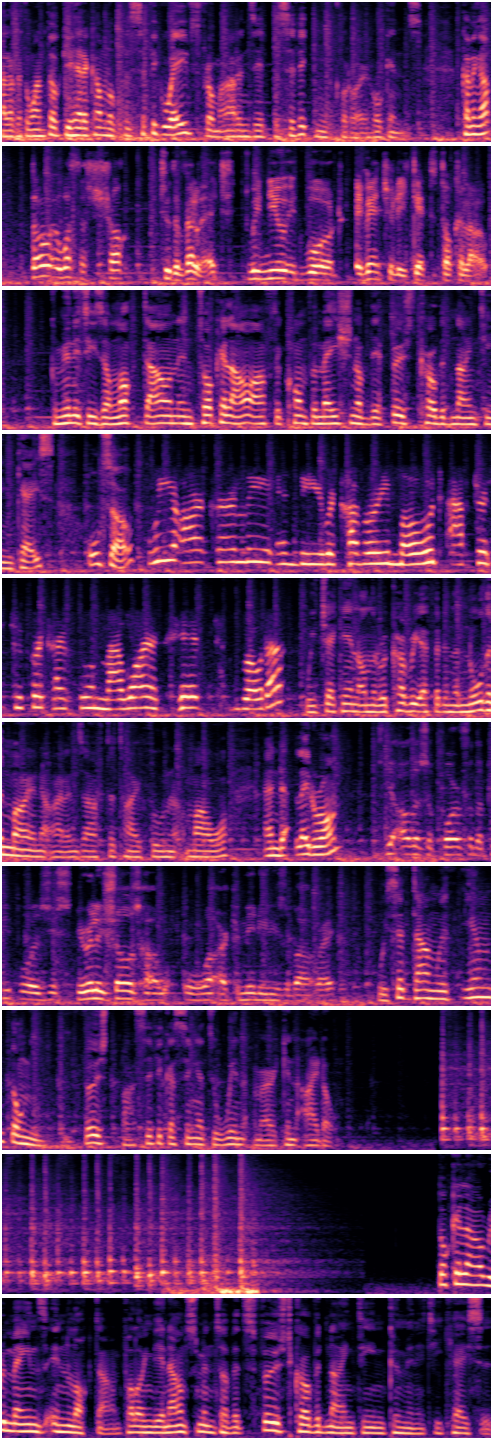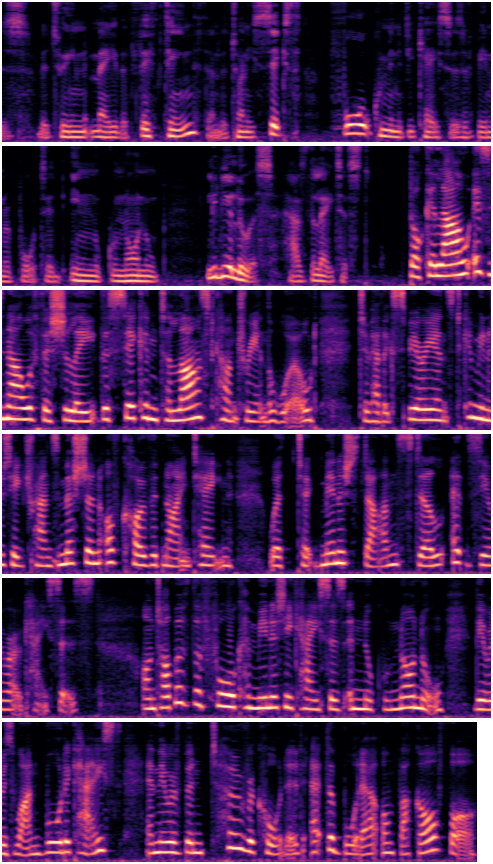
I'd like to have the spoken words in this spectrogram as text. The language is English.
Halakatuanto Kihere Kamlo Pacific Waves from RNZ Pacific, Nico Roy Hawkins. Coming up. Though it was a shock to the village, we knew it would eventually get to Tokelau. Communities are locked down in Tokelau after confirmation of their first COVID 19 case. Also, we are currently in the recovery mode after Super Typhoon Mawar hit Rota. We check in on the recovery effort in the Northern Mariana Islands after Typhoon Mawar. And later on, to get all the support from the people is just it really shows how what our community is about, right? We sit down with Iam Tongi, the first Pacifica singer to win American Idol. Tokelau remains in lockdown following the announcement of its first COVID 19 community cases. Between May the 15th and the 26th, four community cases have been reported in Nukunonu. Lydia Lewis has the latest. Tokelau is now officially the second to last country in the world to have experienced community transmission of COVID 19, with Turkmenistan still at zero cases. On top of the four community cases in Nukunonu, there is one border case, and there have been two recorded at the border on Fakaofo.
